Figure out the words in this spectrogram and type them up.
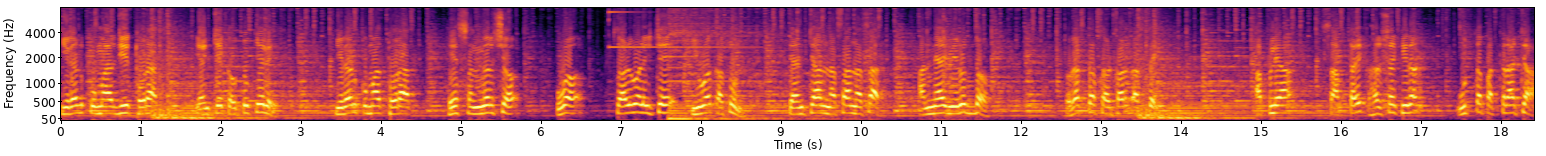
किरण कुमारजी थोरात यांचे कौतुक केले. किरण कुमार थोरात हे संघर्ष व चळवळीचे युवक असून त्यांच्या नसानसात अन्यायाविरुद्ध रक्त सळसळत असते. आपल्या साप्ताहिक हर्षकिरण वृत्तपत्राच्या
